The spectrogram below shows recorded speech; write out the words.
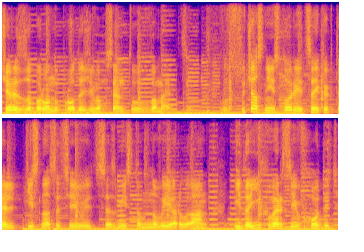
через заборону продажів абсенту в Америці. В сучасній історії цей коктейль тісно асоціюється з містом Новий Орлеан, і до їх версії входить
